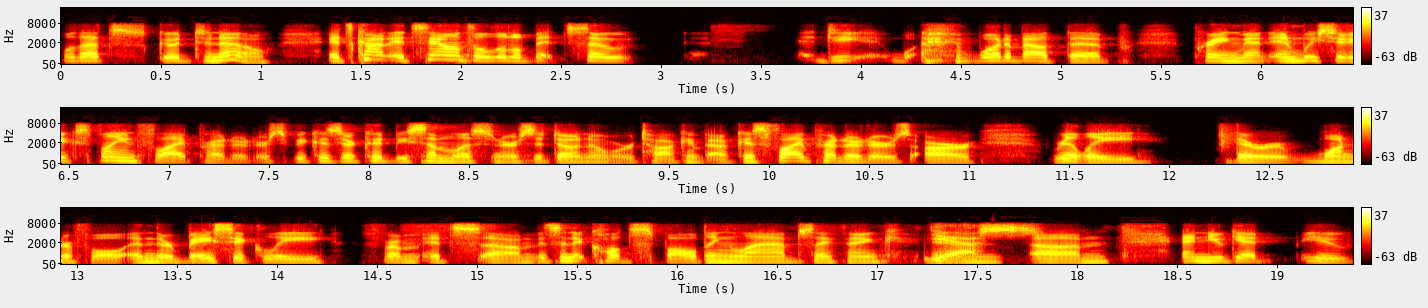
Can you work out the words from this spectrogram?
Well, that's good to know. It's kind of, it sounds a little bit so. Do you, what about the praying man? And we should explain fly predators because there could be some listeners that don't know what we're talking about. Because fly predators are really they're wonderful and they're basically from it's um, isn't it called Spalding Labs? I think. And, Yes. um, and you get you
